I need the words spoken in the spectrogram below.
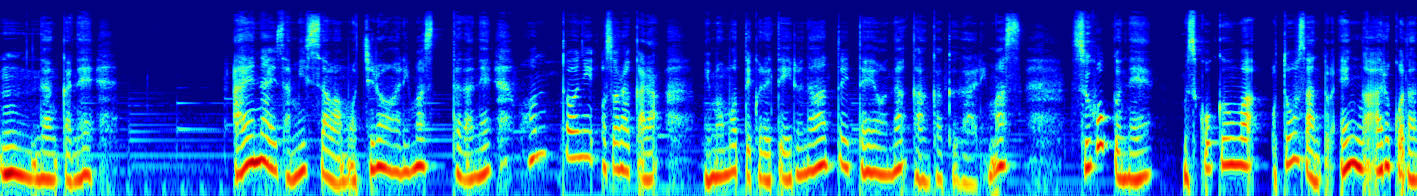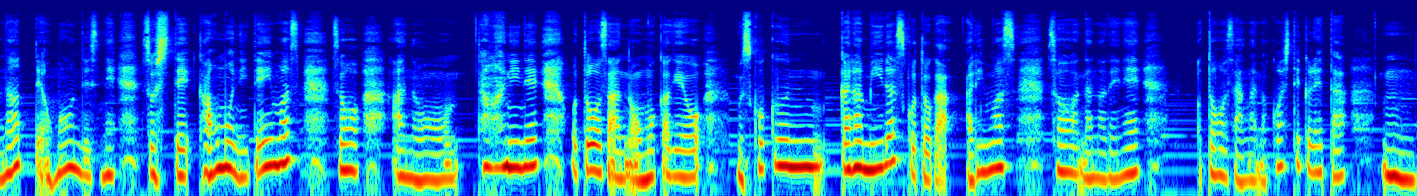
うんなんかね会えない寂しさはもちろんあります。ただね本当にお空から見守ってくれているなといったような感覚がありますすごくね息子くんはお父さんと縁がある子だなって思うんですね。そして顔も似ています。そう、あのー、たまにね、お父さんの面影を息子くんから見出すことがあります。そう、なのでね、お父さんが残してくれた、うん、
